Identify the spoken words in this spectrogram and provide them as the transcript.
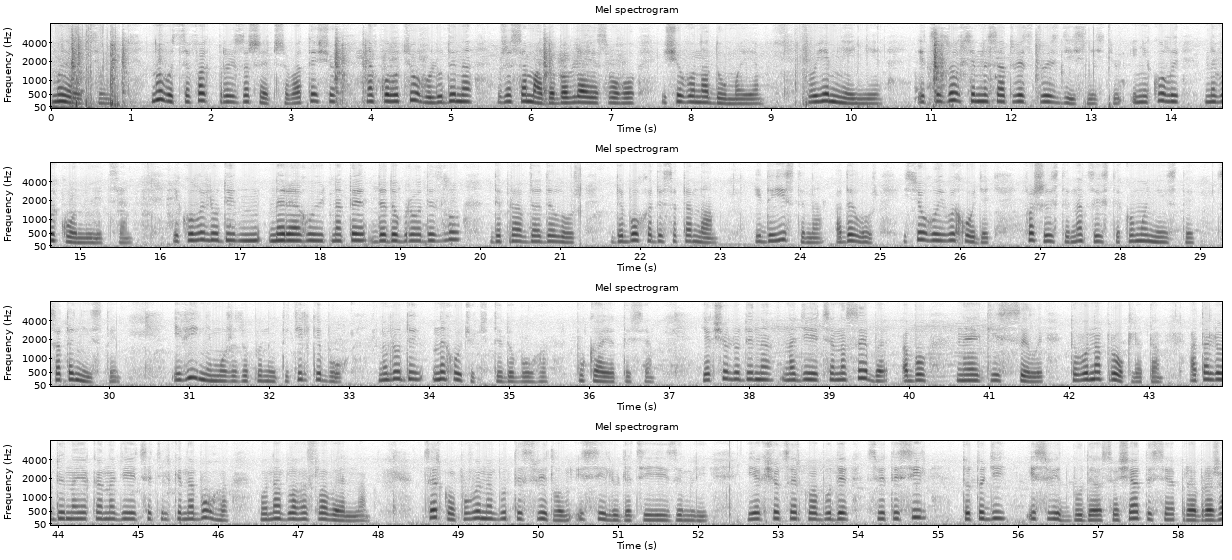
Миру всім. Новость це факт произошедшего, а те, що навколо цього людина вже сама додає свого і що вона думає, своє мнення. І це зовсім не соответствує з дійсністю і ніколи не виконується. І коли люди не реагують на те, де добро, а де зло, де правда, а де лож, де Бог, а де сатана, і де істина, а де лож. І з цього і виходять фашисти, нацисти, комуністи, сатаністи. І війни може зупинити тільки Бог. Но люди не хочуть йти до Бога, покаятися. Якщо людина надіється на себе або на якісь сили, то вона проклята. А та людина, яка надіється тільки на Бога, вона благословенна. Церква повинна бути світлом і сіллю для цієї землі. І якщо церква буде світ і сіль, то тоді і світ буде освящатися, преображатися.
